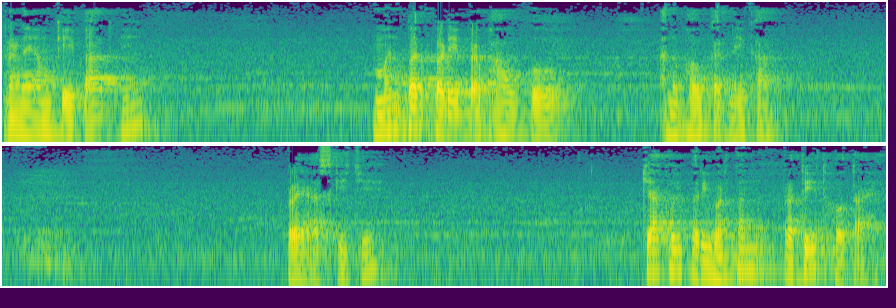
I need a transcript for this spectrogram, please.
प्राणायाम के बाद में मन पर पड़े प्रभाव को अनुभव करने का प्रयास कीजिए। क्या कोई परिवर्तन प्रतीत होता है?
